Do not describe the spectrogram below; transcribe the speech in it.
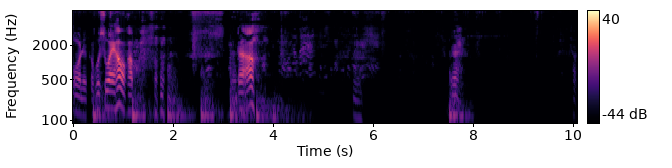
โอ้นี่กับผู้ช่วยเฮาครับเด้อเอาอืมเด้อครับ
